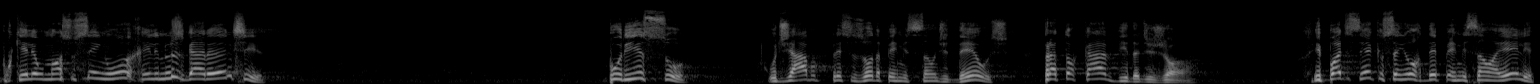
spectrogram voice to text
Porque ele é o nosso Senhor, ele nos garante. Por isso, o diabo precisou da permissão de Deus para tocar a vida de Jó. E pode ser que o Senhor dê permissão a ele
